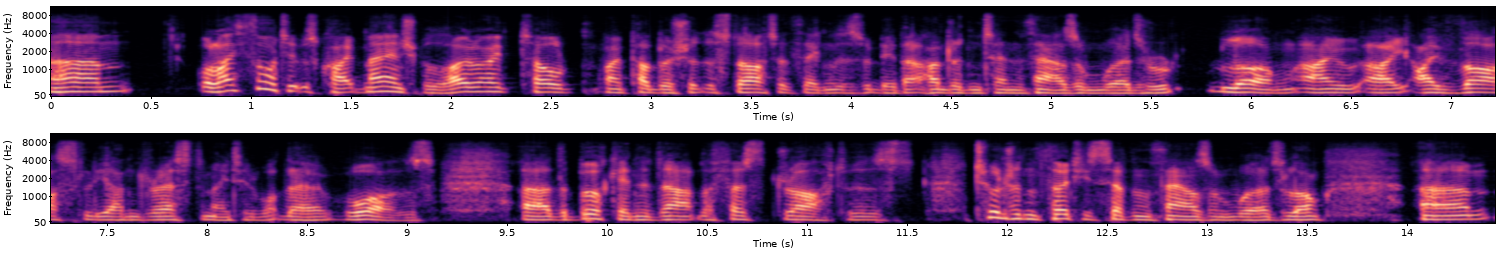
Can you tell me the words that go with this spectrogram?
Um, well, I thought it was quite manageable. I, I, told my publisher at the start of things this would be about 110,000 words long. I, I, I, vastly underestimated what there was. Uh, the book ended up, the first draft was 237,000 words long. Um,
